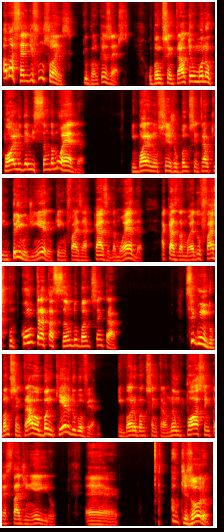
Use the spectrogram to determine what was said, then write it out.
há uma série de funções que o banco exerce. O Banco Central tem o um monopólio da emissão da moeda. Embora não seja o Banco Central que imprime o dinheiro, quem o faz é a Casa da Moeda, a Casa da Moeda o faz por contratação do Banco Central. Segundo, o Banco Central é o banqueiro do governo. Embora o Banco Central não possa emprestar dinheiro é, ao Tesouro,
